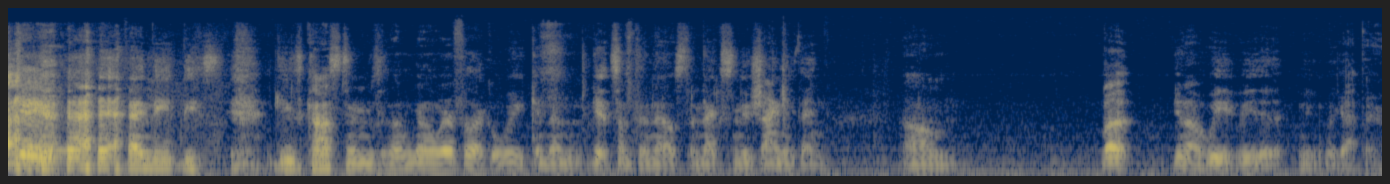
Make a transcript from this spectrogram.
I need these these costumes that I'm gonna wear for like a week, and then get something else, the next new shiny thing. Um, but you know, we we did it. We we got there,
